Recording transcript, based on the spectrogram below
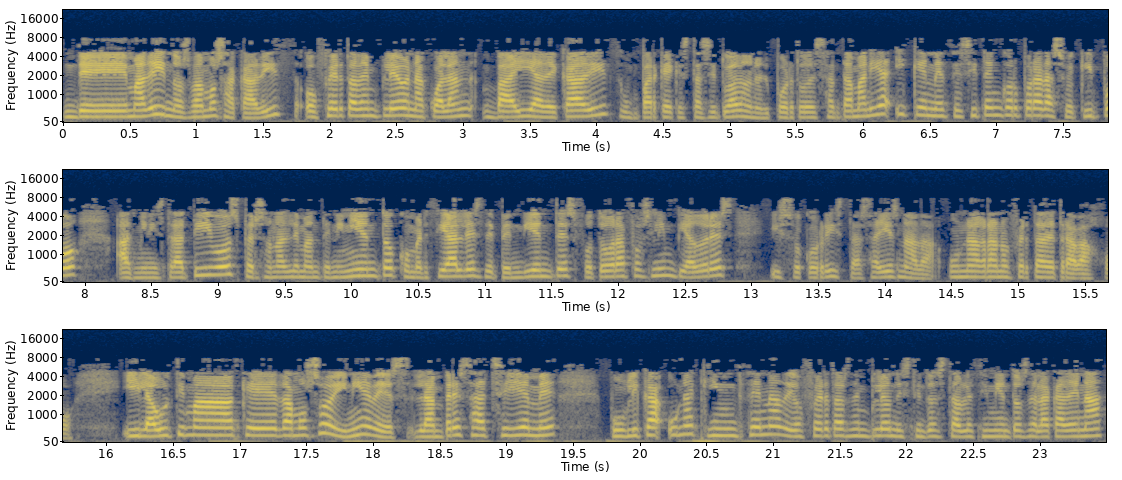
De Madrid nos vamos a Cádiz. Oferta de empleo en Aqualán Bahía de Cádiz, un parque que está situado en el puerto de Santa María y que necesita incorporar a su equipo administrativos, personal de mantenimiento, comerciales, dependientes, fotógrafos, limpiadores y socorristas. Ahí es nada, una gran oferta de trabajo. Y la última que damos hoy, Nieves, la empresa H&M publica una quincena de ofertas de empleo en distintos establecimientos de la cadena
